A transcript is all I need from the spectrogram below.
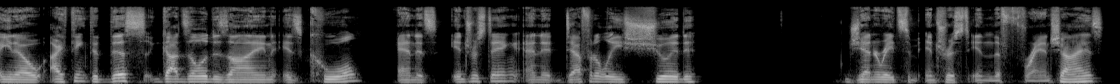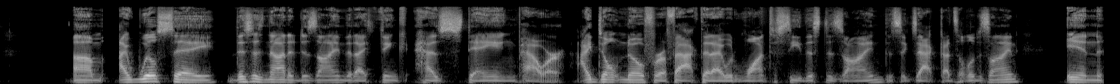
you know, I think that this Godzilla design is cool and it's interesting and it definitely should generate some interest in the franchise. Um, I will say this is not a design that I think has staying power. I don't know for a fact that I would want to see this design, this exact Godzilla design in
